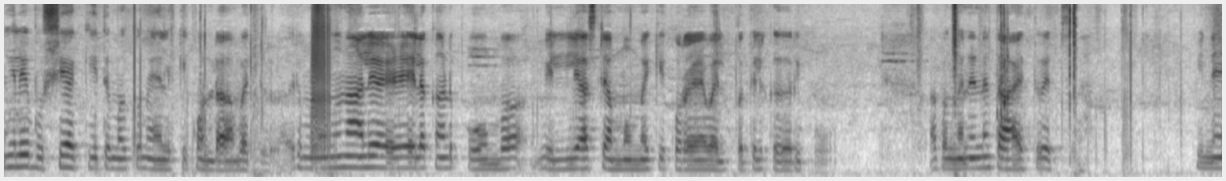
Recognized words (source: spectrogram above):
എങ്കിൽ ബുഷിയാക്കിയിട്ട് നമുക്ക് മേലേക്ക് കൊണ്ടുപോകാൻ പറ്റുള്ളൂ ഒരു മൂന്ന് നാല് ഏഴയിലൊക്കെ കണ്ട് പോകുമ്പോൾ വലിയ സ്റ്റമ്മുമ്മയ്ക്ക് കുറേ വലിപ്പത്തിൽ കയറിപ്പോവും അപ്പം ഇങ്ങനെ തന്നെ താഴത്ത് വെച്ചതാണ് പിന്നെ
